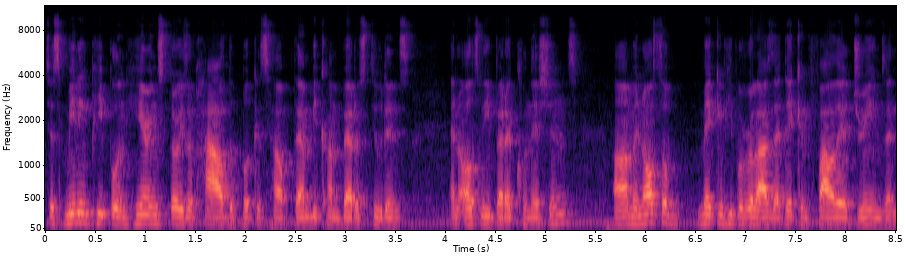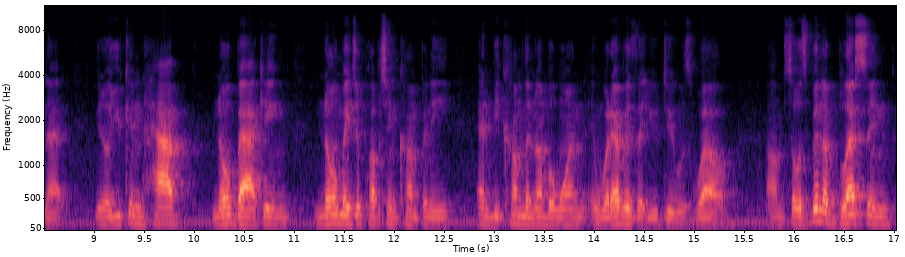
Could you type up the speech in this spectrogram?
just meeting people and hearing stories of how the book has helped them become better students and ultimately better clinicians. Um, and also making people realize that they can follow their dreams and that you know you can have no backing, no major publishing company, and become the number one in whatever it is that you do as well. Um, so it's been a blessing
